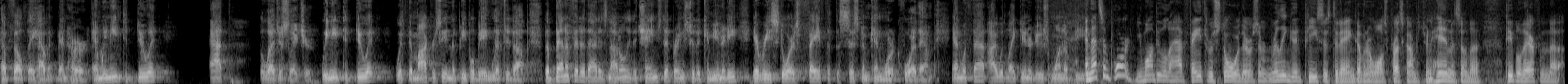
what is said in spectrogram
have felt they haven't been heard. And we need to do it at the legislature. We need to do it with democracy and the people being lifted up. The benefit of that is not only the change that brings to the community, it restores faith that the system can work for them. And with that, I would like to introduce one of the. And that's important. You want people to have faith restored. There were some really good pieces today in Governor Walz's press conference between him and some of the people there from the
